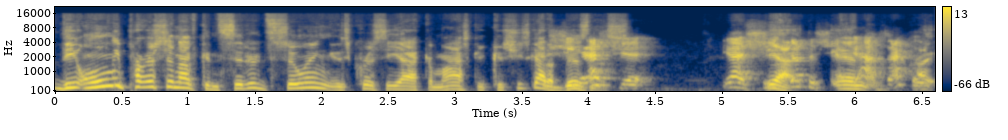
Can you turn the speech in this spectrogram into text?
the only person I've considered suing is Chrissy Akamoski because she's got a she business. shit. Yeah, she's Yeah, got the shit. Yeah, exactly.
